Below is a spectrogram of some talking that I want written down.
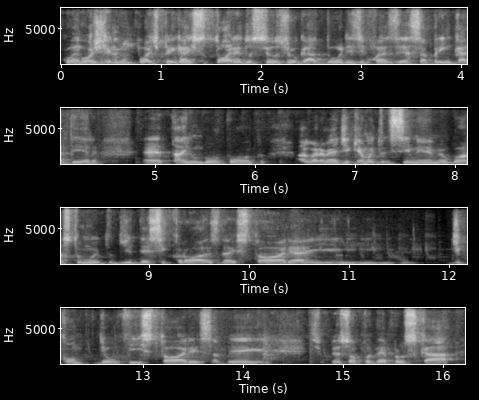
Quanto Poxa, que ele não pode pegar a história dos seus jogadores e fazer essa brincadeira? É, tá aí um bom ponto. Agora, minha dica é muito de cinema. Eu gosto muito de desse cross da história e de, de ouvir histórias, saber. se o pessoal puder buscar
